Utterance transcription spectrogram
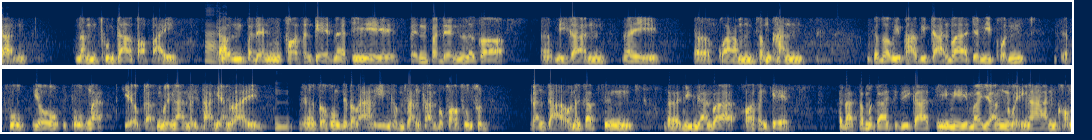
การนำทุนเกล้าต่อไปค่ะครับส่วนประเด็นข้อสังเกตนะที่เป็นประเด็นแล้วก็เอ่อ มีการให้เอ่อความสำคัญ แล้วก็วิพากษ์วิจารณ์ว่าจะมีผลผูกโยงผูกมัดเกี่ยวกับหน่วยงานต่างๆอย่างไรอืมเอ่อก็คงจะต้องอ้างอิงคำสั่งศาลปกครองสูงสุดดังกล่าวนะครับ ซึ่งเอ่อยืนยันว่าข้อสังเกต คณะกรรมการกฤษฎีกาที่มีมายังหน่วยงานของ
